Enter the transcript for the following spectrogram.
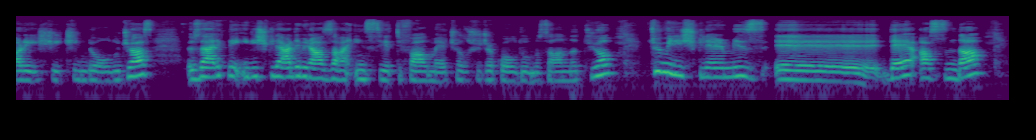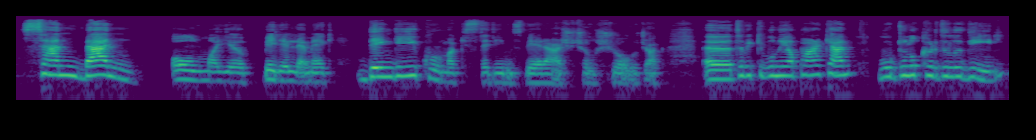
arayışı içinde olacağız. Özellikle ilişkilerde biraz daha inisiyatif almaya çalışacak olduğumuzu anlatıyor. Tüm ilişkilerimiz e, de aslında sen ben olmayı belirlemek, dengeyi kurmak istediğimiz bir enerji çalışıyor olacak. Ee, tabii ki bunu yaparken vurdulu kırdılı değil,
